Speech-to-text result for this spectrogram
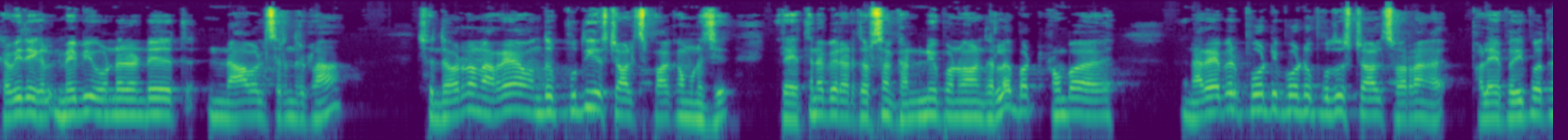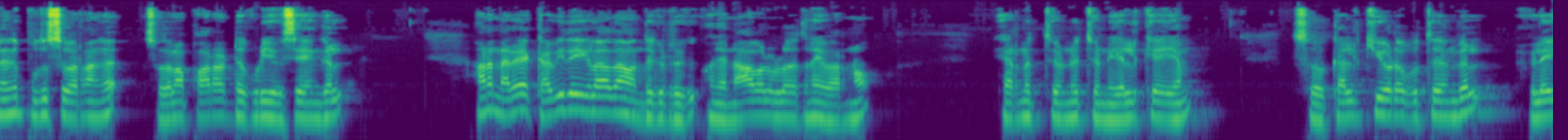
கவிதைகள் மேபி ஒன்று ரெண்டு நாவல்ஸ் இருந்திருக்கலாம். ஸோ இந்த வருடம் நிறையா வந்து புதிய ஸ்டால்ஸ் பார்க்க முடிஞ்சுச்சு. இதில் எத்தனை பேர் அடுத்த வருஷம் கண்டினியூ பண்ணுவாங்கன்னு தெரில பட் ரொம்ப நிறைய பேர் போட்டி போட்டு புது ஸ்டால்ஸ் வர்றாங்க. பழைய பதிப்பத்துலேருந்து புதுசு வர்றாங்க. ஸோ அதெல்லாம் பாராட்டக்கூடிய விஷயங்கள். ஆனால் நிறைய கவிதைகளாக தான் வந்துக்கிட்டு இருக்கு. கொஞ்சம் நாவல் உலகத்துலேயும் வரணும். இரநூத்தி தொண்ணூற்றி ஒன்று எல்கேஎம் ஸோ கல்கியோட புத்தகங்கள் விலை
